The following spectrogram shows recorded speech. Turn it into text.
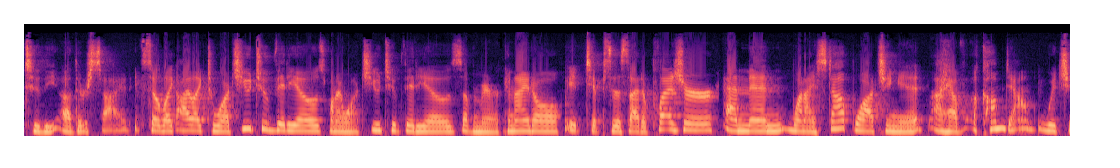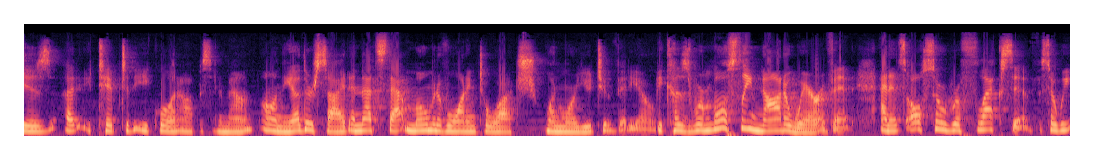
to the other side. So, like, I like to watch YouTube videos. When I watch YouTube videos of American Idol, it tips to the side of pleasure. And then when I stop watching it, I have a come down, which is a tip to the equal and opposite amount on the other side. And that's that moment of wanting to watch one more YouTube video because we're mostly not aware of it. And it's also reflexive. So, we,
